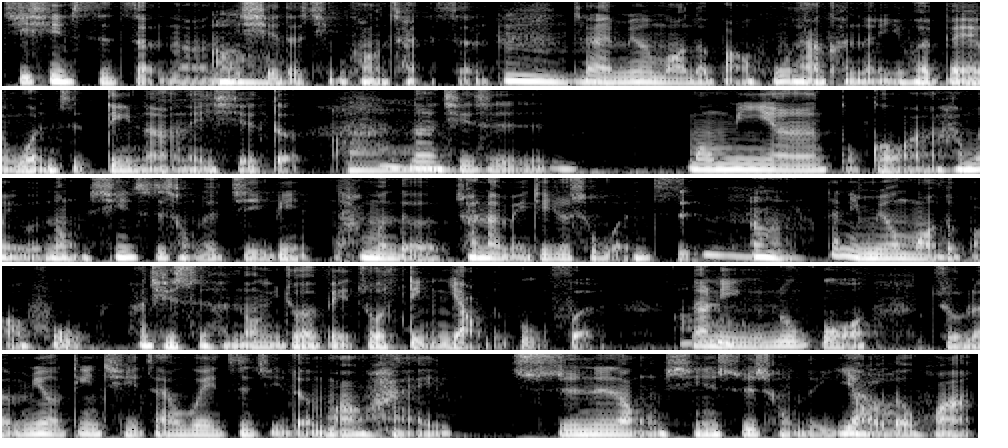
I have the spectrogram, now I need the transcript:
急性湿疹啊那些的情况产生。嗯，再来没有毛的保护，它可能也会被蚊子叮啊那些的。哦，那其实。猫咪啊，狗狗啊，它们有那种心丝虫的疾病，它们的传染媒介就是蚊子。嗯，那你没有毛的保护，它其实很容易就会被做叮咬的部分。哦、那你如果主人没有定期在喂自己的猫孩吃那种心丝虫的药的话，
